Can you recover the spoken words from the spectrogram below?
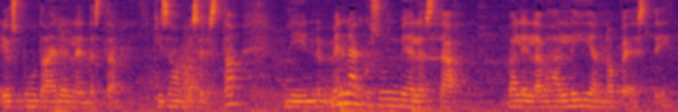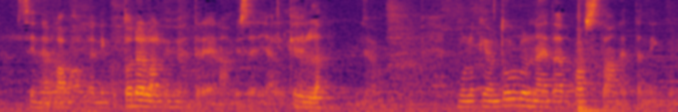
jos puhutaan edelleen tästä kisaamisesta, niin mennäänkö sun mielestä välillä vähän liian nopeasti sinne lavalle niin kuin todella lyhyen treenaamisen jälkeen? Kyllä. Joo. Mullakin on tullut näitä vastaan, että niin kuin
